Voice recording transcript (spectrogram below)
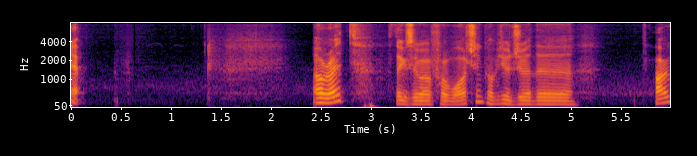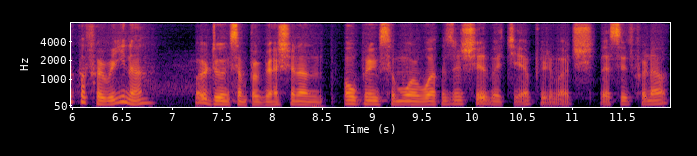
Yep. Alright. Thanks everyone for watching. Hope you enjoyed the Tarkov Arena. We're doing some progression and opening some more weapons and shit, but yeah, pretty much that's it for now.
